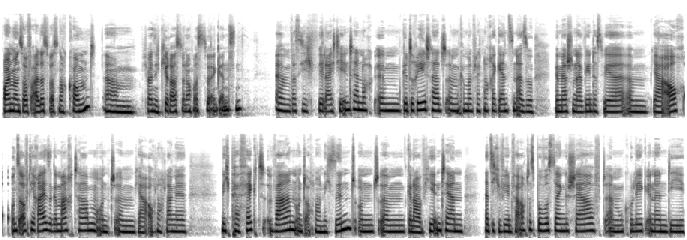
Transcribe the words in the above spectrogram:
freuen wir uns auf alles, was noch kommt. Ähm, ich weiß nicht, Kira, hast du noch was zu ergänzen? Ähm, was sich vielleicht hier intern noch ähm, gedreht hat, ähm, kann man vielleicht noch ergänzen. Also wir haben ja schon erwähnt, dass wir ähm, ja auch uns auf die Reise gemacht haben und ähm, ja auch noch lange nicht perfekt waren und auch noch nicht sind. Und ähm, genau, hier intern hat sich auf jeden Fall auch das Bewusstsein geschärft. KollegInnen, die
